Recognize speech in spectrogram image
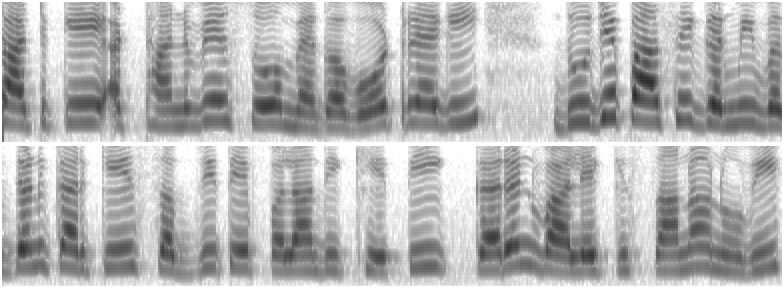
ਘਟ ਕੇ 9800 ਮੈਗਾਵਾਟ ਰਹਿ ਗਈ। ਦੂਜੇ ਪਾਸੇ ਗਰਮੀ ਵਧਣ ਕਰਕੇ ਸਬਜ਼ੀ ਤੇ ਫਲਾਂ ਦੀ ਖੇਤੀ ਕਰਨ ਵਾਲੇ ਕਿਸਾਨਾਂ ਨੂੰ ਵੀ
